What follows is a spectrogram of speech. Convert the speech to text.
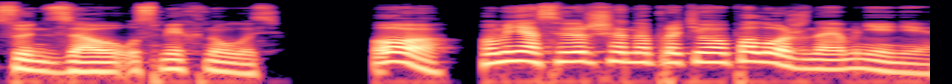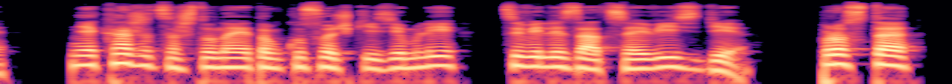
Суньцзао усмехнулась. «О, у меня совершенно противоположное мнение. Мне кажется, что на этом кусочке земли цивилизация везде. Просто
